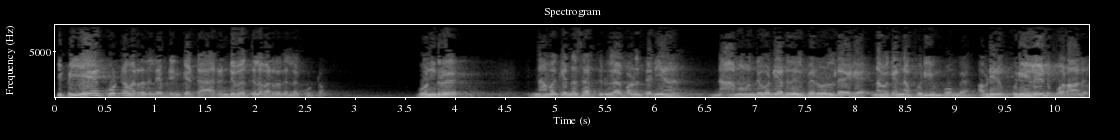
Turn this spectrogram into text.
இப்ப ஏன் கூட்டம் வர்றதில்லை அப்படின்னு கேட்டா ரெண்டு விதத்துல வர்றதில்லை கூட்டம். ஒன்று நமக்கு என்ன சார் திருவிழா பணம் தெரியும்? நாம வந்து ஒரு இடத்துக்கு பெருவல் ரேகை நமக்கு என்ன புரியும் போங்க? அப்படின்னு புரியலேன்னு போற ஆளு.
